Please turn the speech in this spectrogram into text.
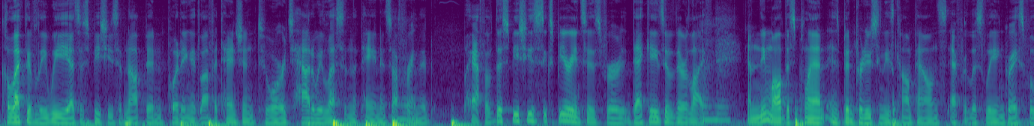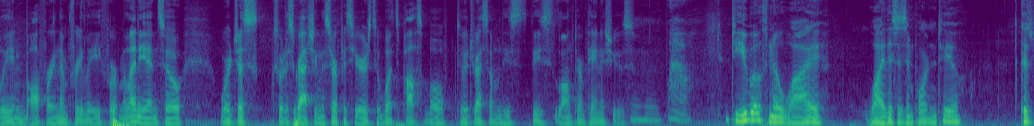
collectively, we as a species have not been putting enough attention towards how do we lessen the pain and suffering mm-hmm. that half of the species experiences for decades of their life. Mm-hmm. And meanwhile, this plant has been producing these compounds effortlessly and gracefully and offering them freely for millennia. And so we're just sort of scratching the surface here as to what's possible to address some of these these long-term pain issues. Mm-hmm. Wow. Do you both know why why this is important to you? Because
